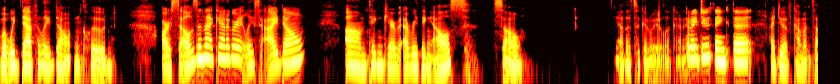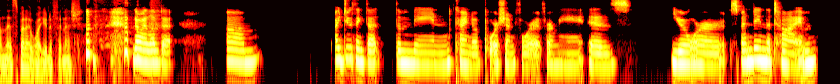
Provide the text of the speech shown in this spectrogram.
but we definitely don't include ourselves in that category. At least I don't. Um, taking care of everything else. So, yeah, that's a good way to look at it. But I do think that I do have comments on this, but I want you to finish. no, I loved it. Um, I do think that the main kind of portion for it for me is you're spending the time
